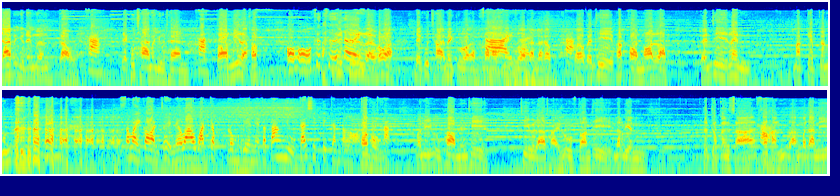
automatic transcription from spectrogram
ย้ายไปอยู่ในเมืองเก่า ค่ะเด็กผู้ชายมาอยู่แทน ค่ะ ตอนนี้แหละครับ โอ้โหคือคืนเลย เลยเพราะว่าเด็กผู้ชายไม่กลัวกันนะฮะใช่ไม่กลัวกันนะครับค่ะเออเป็นที่พักผ่อนนอนหลับ เป็นที่เล่นมาเก็บกันมั้ง สมัยก่อนจะเห็นได้ว่าวัดกับโรงเรียนเนี่ยจะตั้งอยู่ใกล้ชิดติดกันตลอดครับผม ค่ะ มันมีอยู่ภาพหนึ่งที่ที่เวลาถ่ายรูปตอนที่นักเรียนจะจบการศึกษาค่ะเขาหันหลังมาด้านนี้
